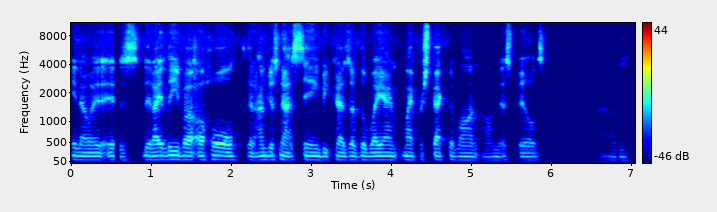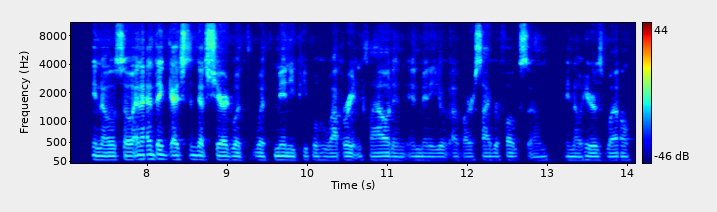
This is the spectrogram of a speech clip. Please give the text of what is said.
you know, is did I leave a, a, hole that I'm just not seeing because of the way I'm my perspective on on this build? Um, you know, so and I think I think that's shared with with many people who operate in cloud and, and many of our cyber folks, um, you know, here as well.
